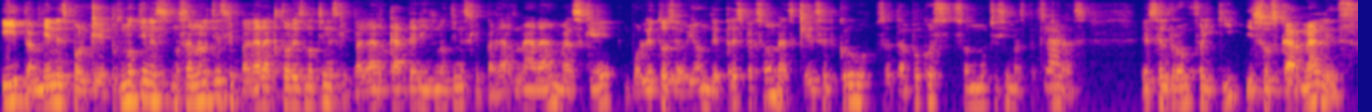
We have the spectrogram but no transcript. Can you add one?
Y también es porque, pues no tienes, o sea, no le tienes que pagar actores, no tienes que pagar catering, no tienes que pagar nada más que boletos de avión de tres personas, que es el crew. O sea, tampoco son muchísimas personas. Es el Ron Friki y sus carnales.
